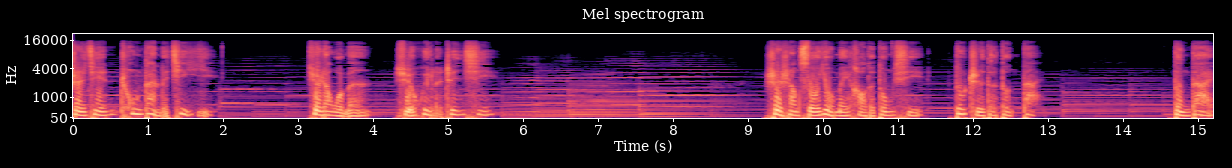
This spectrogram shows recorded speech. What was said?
时间冲淡了记忆，却让我们学会了珍惜。世上所有美好的东西，都值得等待。等待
